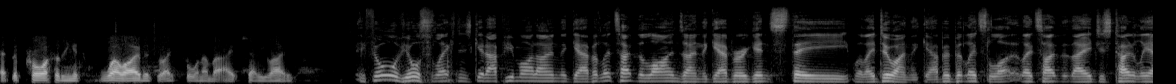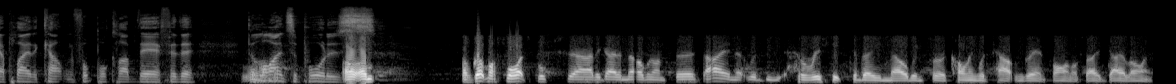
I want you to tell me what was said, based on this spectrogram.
At the price, I think it's well over race four, number eight, Chatty Lady. If all of your selections get up, you might own the Gabba. Let's hope the Lions own the Gabba against the. Well, they do own the Gabba, but let's let's hope that they just totally outplay the Carlton Football Club there for the the Lion supporters. Oh, um, I've got my flights booked uh, to go to Melbourne on Thursday, and it would be horrific to be in Melbourne for a Collingwood Carlton Grand Final. So go Lions!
